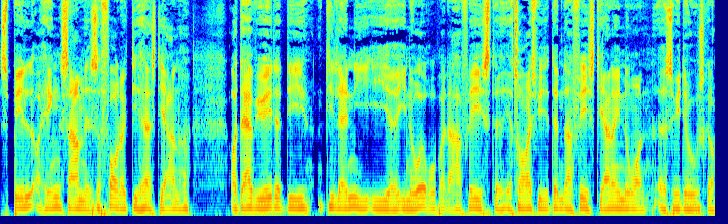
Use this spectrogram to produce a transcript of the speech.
spille og hænge sammen, så får du ikke de her stjerner. Og der er vi jo et af de, de lande i, i, i Nordeuropa, der har flest, øh, jeg tror også, vi er dem, der har flest stjerner i Norden, øh, så vidt jeg husker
